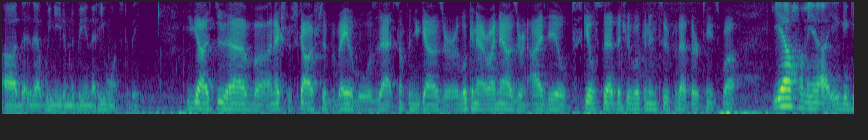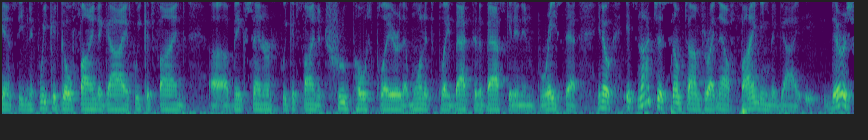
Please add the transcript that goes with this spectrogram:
uh, that, that we need him to be and that he wants to be you guys do have uh, an extra scholarship available. Is that something you guys are looking at right now? Is there an ideal skill set that you're looking into for that 13th spot? Yeah, I mean, again, Stephen, if we could go find a guy, if we could find uh, a big center, if we could find a true post player that wanted to play back to the basket and embrace that, you know, it's not just sometimes right now finding the guy. There is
